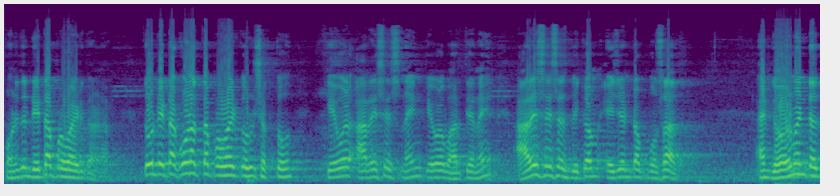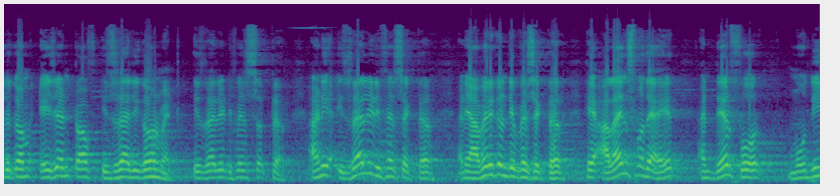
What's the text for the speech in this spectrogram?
कोणीतरी डेटा प्रोव्हाइड करणार. तो डेटा कोण आत्ता प्रोव्हाइड करू शकतो? केवळ आर एस एस नाही केवळ भारतीय नाही. R S S has become agent of Mossad and government has become agent of Israeli government Israeli defence sector आणि इस्रायली डिफेन्स सेक्टर आणि अमेरिकन डिफेन्स सेक्टर हे अलायन्समध्ये आहेत and therefore Modi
